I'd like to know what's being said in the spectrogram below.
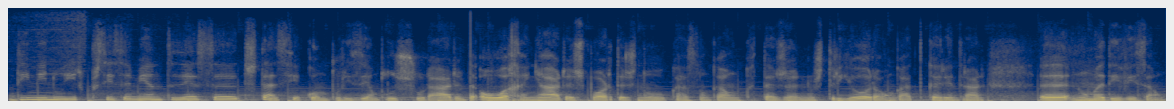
diminuir precisamente essa distância, como por exemplo chorar ou arranhar as portas, no caso de um cão que esteja no exterior ou um gato que queira entrar uh, numa divisão.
